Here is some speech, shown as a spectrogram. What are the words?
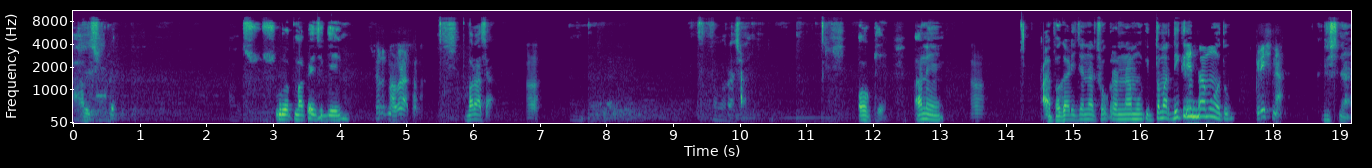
હાલ સુરત હાલ સુ- સુરતમાં કઈ જગ્યાએ સુરતમાં વરાછામાં વરાછા હા વરાછા ઓકે અને આ ભગાડી જનાર છોકરાનું નામ હું તમારી દીકરીનું નામ શું હતું? કૃષ્ણા. કૃષ્ણા.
